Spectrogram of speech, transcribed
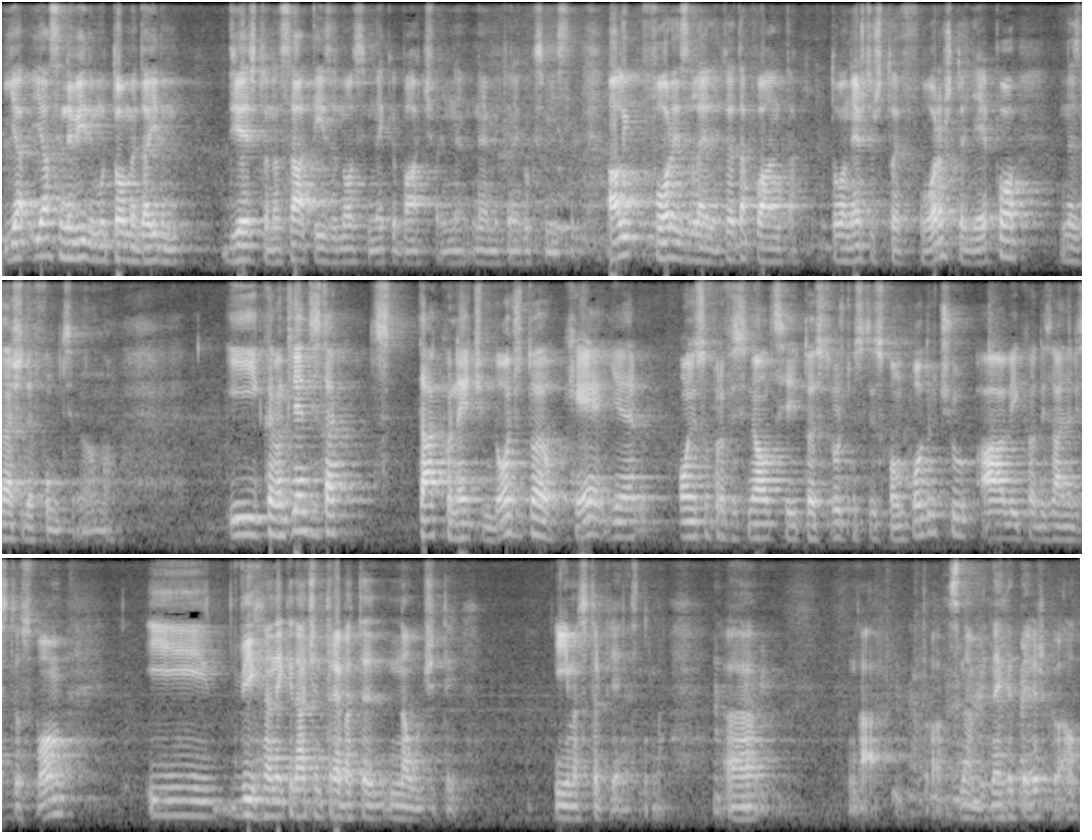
ja, ja se ne vidim u tome da idem 200 na sat i nosim neke bačve, ne, ne mi to nekog smisla. Ali fora izgleda, to je ta poanta. To je nešto što je fora, što je lijepo ne znači da je funkcionalno. I kad vam klijenti s, tako nečim dođu, to je ok, jer oni su profesionalci, to je stručnosti u svom području, a vi kao dizajneri ste u svom i vi ih na neki način trebate naučiti i imati strpljenja s njima. Da, to zna biti nekaj teško, ali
